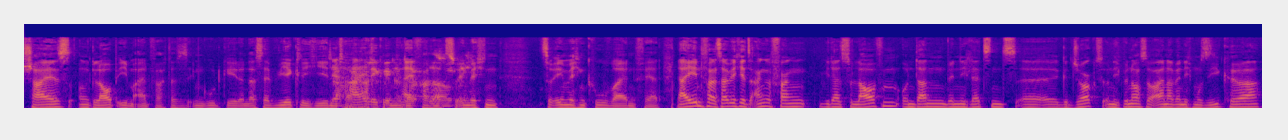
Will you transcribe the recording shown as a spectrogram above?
Scheiß und glaub ihm einfach, dass es ihm gut geht und dass er wirklich jeden Der Tag acht Kilometer Fahrrad zu irgendwelchen, zu irgendwelchen Kuhweiden fährt. Na, jedenfalls habe ich jetzt angefangen, wieder zu laufen und dann bin ich letztens äh, gejoggt und ich bin auch so einer, wenn ich Musik höre,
